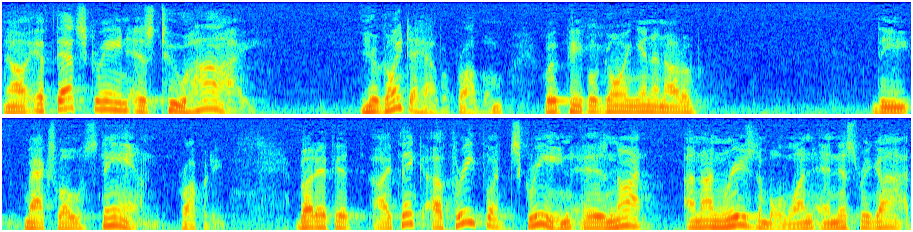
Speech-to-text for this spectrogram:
Now, if that screen is too high, you're going to have a problem with people going in and out of the Maxwell Stand property. But if it, I think a three-foot screen is not an unreasonable one in this regard.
